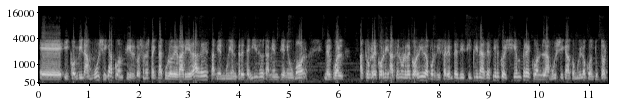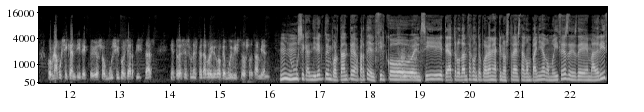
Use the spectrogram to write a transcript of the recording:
eh, y combina música con circo. Es un espectáculo de variedades, también muy entretenido, también tiene humor, en el cual hace un hacen un recorrido por diferentes disciplinas de circo y siempre con la música como hilo conductor, con una música en directo. Ellos son músicos y artistas y entonces es un espectáculo yo creo que muy vistoso también. Mm, música en directo importante, aparte del circo en sí, teatro, danza contemporánea que nos trae esta compañía, como dices, desde Madrid.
